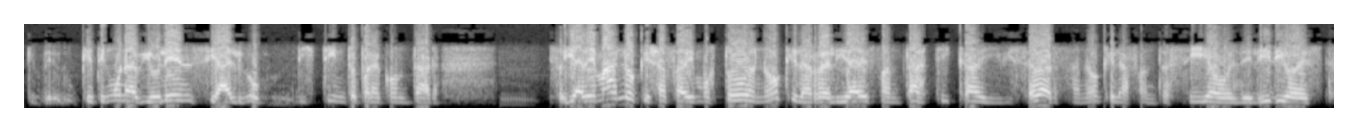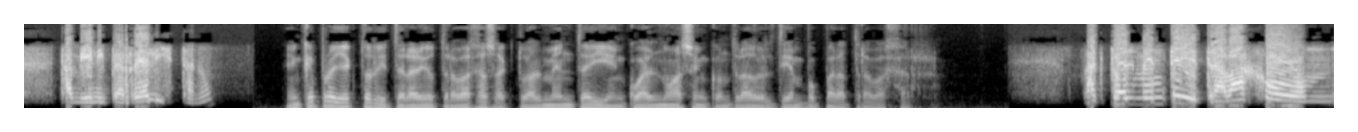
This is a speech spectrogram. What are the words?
que, tenga una violencia, algo distinto para contar. Y además lo que ya sabemos todos, ¿no? Que la realidad es fantástica y viceversa, ¿no? Que la fantasía o el delirio es también hiperrealista, ¿no? ¿En qué proyecto literario trabajas actualmente y en cuál no has encontrado el tiempo para trabajar? Actualmente trabajo mm,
